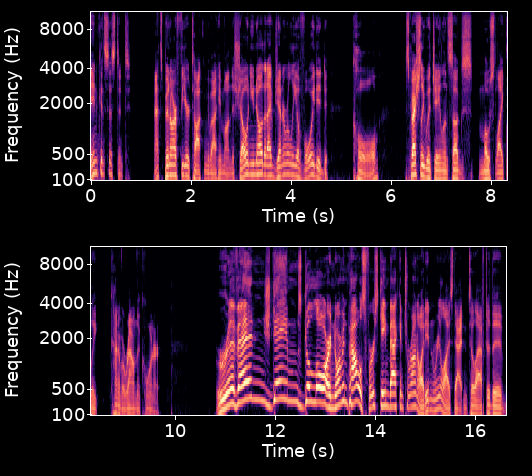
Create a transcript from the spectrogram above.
inconsistent. That's been our fear talking about him on the show, and you know that I've generally avoided Cole especially with Jalen Suggs most likely kind of around the corner. Revenge games galore. Norman Powell's first game back in Toronto. I didn't realize that until after the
